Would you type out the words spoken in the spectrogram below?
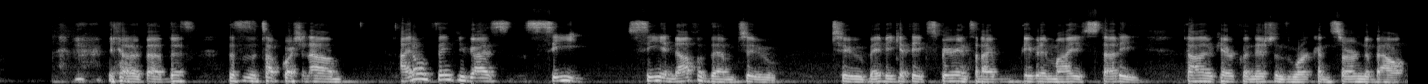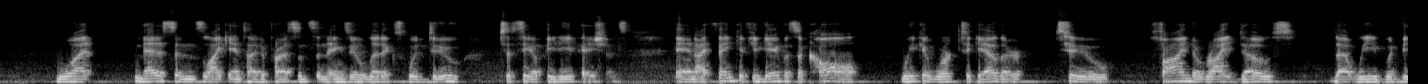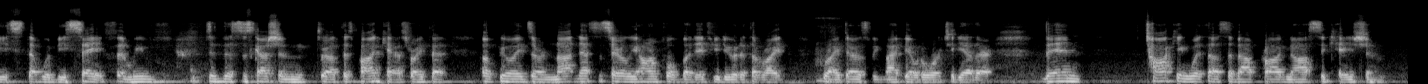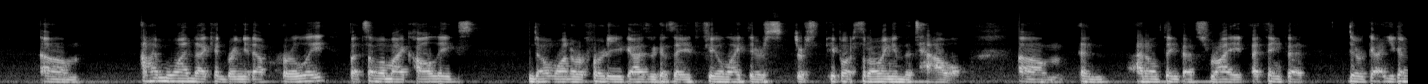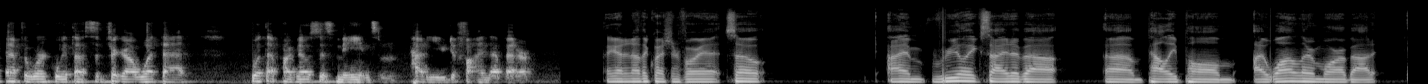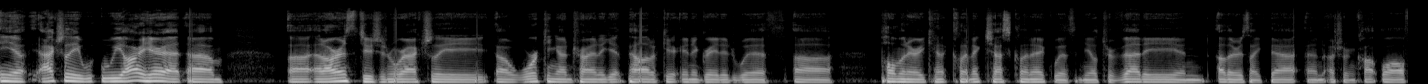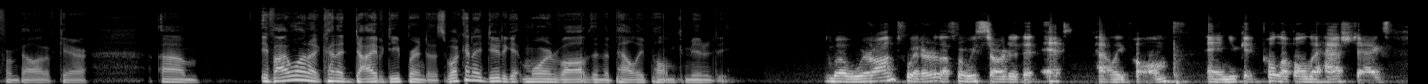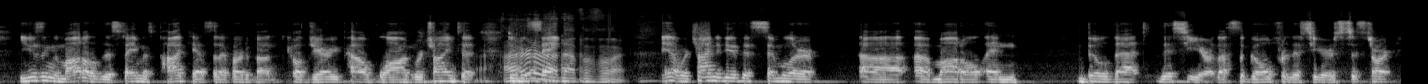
yeah, that, this this is a tough question. Um, I don't think you guys see see enough of them to to maybe get the experience. And I even in my study, palliative care clinicians were concerned about what medicines like antidepressants and anxiolytics would do to COPD patients. And I think if you gave us a call, we could work together to find a right dose that we would be that would be safe. And we've did this discussion throughout this podcast, right? That opioids are not necessarily harmful, but if you do it at the right right dose, we might be able to work together. Then talking with us about prognostication. Um, I'm one that can bring it up early, but some of my colleagues don't want to refer to you guys because they feel like there's there's people are throwing in the towel, um, and I don't think that's right. I think that they're you're going to have to work with us and figure out what that what that prognosis means and how do you define that better. I got another question for you. So I'm really excited about um, PalliPulm. I want to learn more about it. You know, actually, we are here at um, uh, at our institution. We're actually uh, working on trying to get palliative care integrated with uh, pulmonary clinic, chest clinic, with Neil Trevetti and others like that, and Ashwin Kotwal from Palliative Care. Um, if I want to kind of dive deeper into this, what can I do to get more involved in the PalliPulm community? Well, we're on Twitter. That's where we started at, at PalliPulm, and you could pull up all the hashtags using the model of this famous podcast that I've heard about called GeriPal Blog. We're trying to. I heard about that before. Yeah, we're trying to do this similar uh, uh, model and build that this year. That's the goal for this year is to start.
